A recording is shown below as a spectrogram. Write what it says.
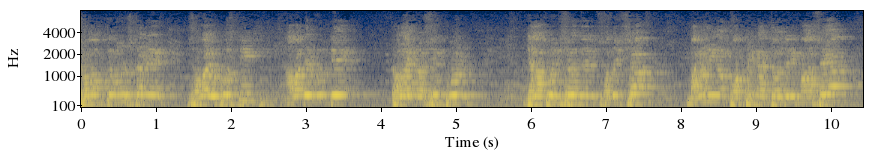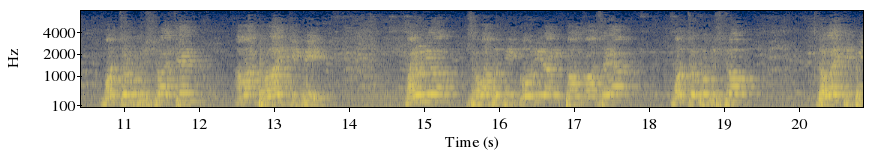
সমাপ্তি অনুষ্ঠানে সবাই উপস্থিত। আমাদের মধ্যে ধলাই নরসিংপুর জেলা পরিষদের সদস্য, মাননীয় পম্পিনাথ চৌধুরী মহাশয়া মঞ্চ ভূমিষ্ঠ আছেন আমার ধলাই জিপি, মাননীয় সভাপতি গৌরী রানী পাল মহাশয়া মঞ্চ ভূমিষ্ঠ ধলাই জিপি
